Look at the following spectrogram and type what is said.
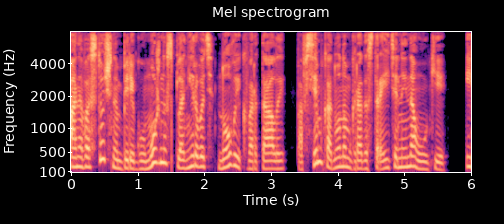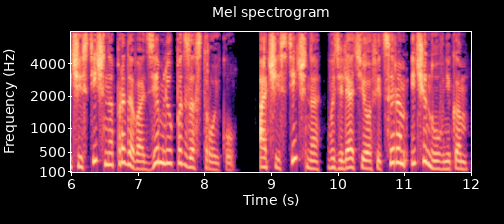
А на восточном берегу можно спланировать новые кварталы по всем канонам градостроительной науки и частично продавать землю под застройку, а частично выделять ее офицерам и чиновникам,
